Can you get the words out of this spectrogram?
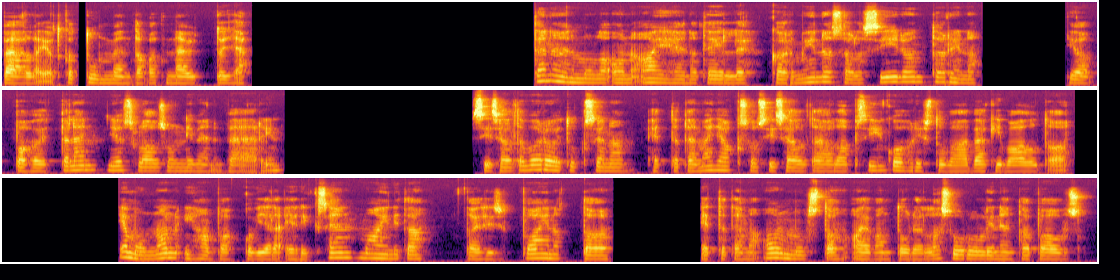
päällä, jotka tummentavat näyttöjä. Tänään mulla on aiheena teille Carmina Salsidon tarina, ja pahoittelen, jos lausun nimen väärin. Sisältövaroituksena, että tämä jakso sisältää lapsiin kohdistuvaa väkivaltaa. Ja mun on ihan pakko vielä erikseen mainita, tai siis painottaa, että tämä on musta aivan todella surullinen tapaus,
